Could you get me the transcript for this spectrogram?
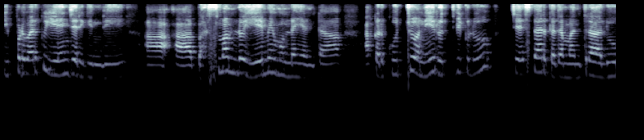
ఇప్పటి వరకు ఏం జరిగింది? ఆ ఆ భస్మంలో ఏమేమి ఉన్నాయంట? అక్కడ కూర్చొని ఋత్వికులు చేస్తారు కదా మంత్రాలు.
